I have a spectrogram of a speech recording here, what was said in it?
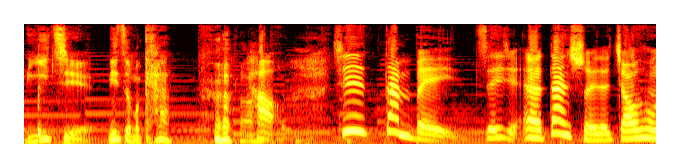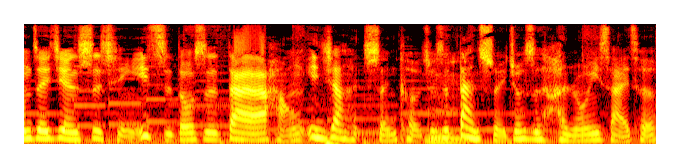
理解？你怎么看？好，其实淡北这件呃淡水的交通这件事情，一直都是大家好像印象很深刻，就是淡水就是很容易塞车。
